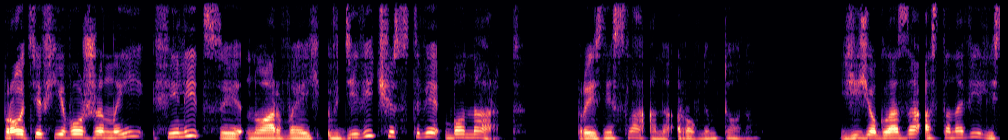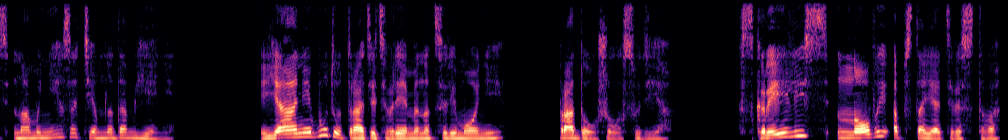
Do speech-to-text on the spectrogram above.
против его жены Фелиции Нуарвей в девичестве Бонарт», произнесла она ровным тоном. Ее глаза остановились на мне, затем на Дамьене. «Я не буду тратить время на церемонии», — продолжила судья. Вскрылись новые обстоятельства,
